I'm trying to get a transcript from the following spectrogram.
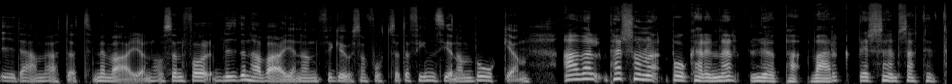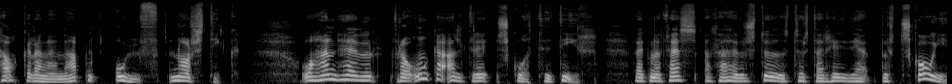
i det här mötet med vargen. Och sen får, blir den här vargen en figur som fortsätter finns genom boken. Aðal persóna bókarinnar Löpa Varg ber sem sagt til tákgræna nafn Ulf Norstík og hann hefur frá unga aldri skotið dýr vegna þess að það hefur stöðusturtar hriðja burt skói,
